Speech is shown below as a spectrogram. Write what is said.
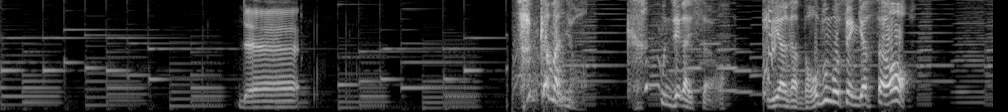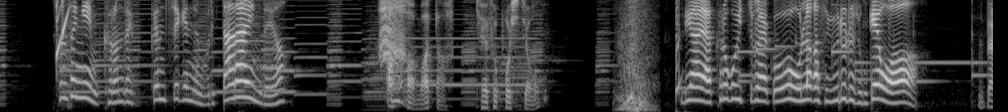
네. 잠깐만요. 큰 문제가 있어요. 리아가 너무 못생겼어. 선생님, 그런데 끔찍이는 우리 딸아이인데요. 아, 맞다. 계속 보시죠. 리아야, 그러고 있지 말고 올라가서 유루를 좀 깨워. 네.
